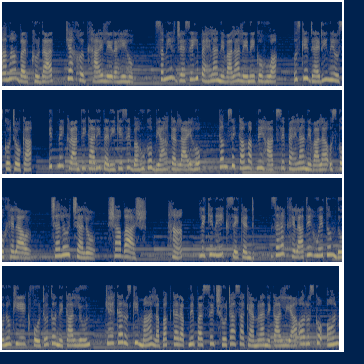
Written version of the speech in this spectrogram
अमा बरखुरदार, क्या खुद खाए ले रहे हो? समीर जैसे ही पहला निवाला लेने को हुआ, उसके डैडी ने उसको टोका, इतने क्रांतिकारी तरीके से बहू को ब्याह कर लाए हो, कम से कम अपने हाथ से पहला निवाला उसको खिलाओ। चलो चलो, शाबाश। हाँ लेकिन एक सेकंड, जरा खिलाते हुए तुम दोनों की एक फ़ोटो तो निकाल लून कहकर उसकी माँ लपक कर अपने पस से छोटा सा कैमरा निकाल लिया और उसको ऑन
